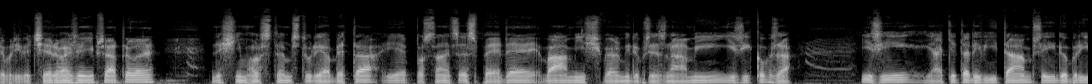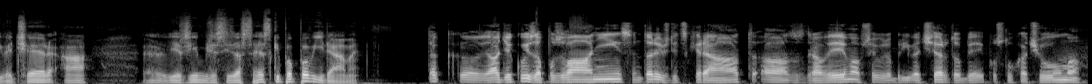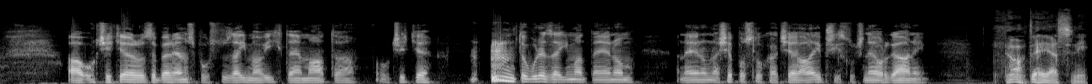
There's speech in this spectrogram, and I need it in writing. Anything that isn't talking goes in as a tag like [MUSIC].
Dobrý večer, vážení přátelé. Dnešním hostem Studia Beta je poslanec SPD, vám již velmi dobře známý Jiří Kobza. Jiří, já tě tady vítám, přeji dobrý večer a e, věřím, že si zase hezky popovídáme. Tak e, já děkuji za pozvání, jsem tady vždycky rád a zdravím a přeju dobrý večer tobě i posluchačům a, a určitě rozebereme spoustu zajímavých témat a určitě [CLEARS THROAT] to bude zajímat nejenom, nejenom naše posluchače, ale i příslušné orgány. No, to je jasný.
